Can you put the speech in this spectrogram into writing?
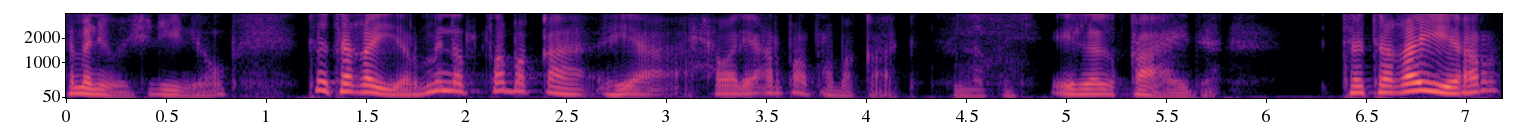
28 يوم تتغير. من الطبقة هي حوالي أربع طبقات. إلى القاعدة. تتغير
